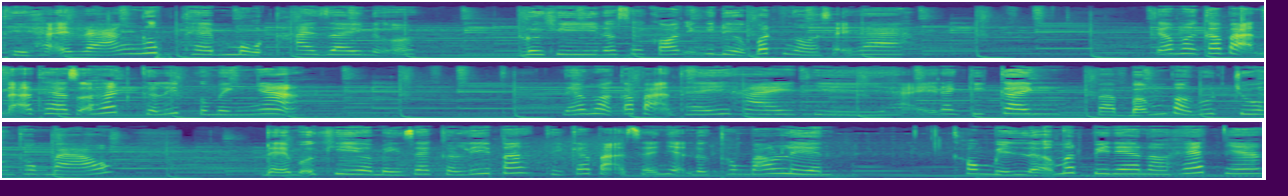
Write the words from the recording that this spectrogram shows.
thì hãy ráng núp thêm một, hai giây nữa. Đôi khi nó sẽ có những cái điều bất ngờ xảy ra. Cảm ơn các bạn đã theo dõi hết clip của mình nha. Nếu mà các bạn thấy hay thì hãy đăng ký kênh và bấm vào nút chuông thông báo để mỗi khi mà mình ra clip á, thì các bạn sẽ nhận được thông báo liền. Không bị lỡ mất video nào hết nha.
